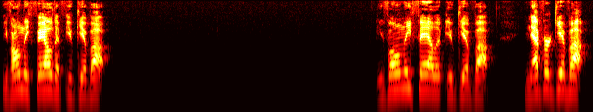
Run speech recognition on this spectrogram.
You've only failed if you give up. You've only failed if you give up. Never give up.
